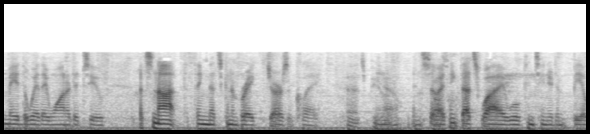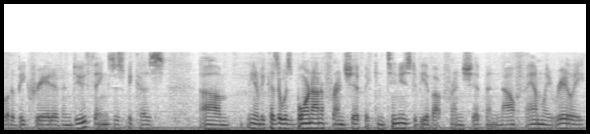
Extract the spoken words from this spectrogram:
made the way they wanted it to. That's not the thing that's going to break Jars of Clay. That's beautiful. You know, and That's so I think that's why we'll continue to be able to be creative and do things, is because, um, you know, because it was born out of friendship. It continues to be about friendship and now family, really.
